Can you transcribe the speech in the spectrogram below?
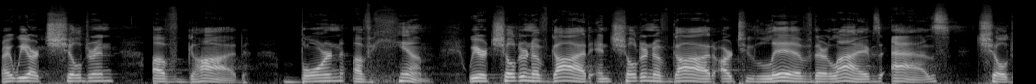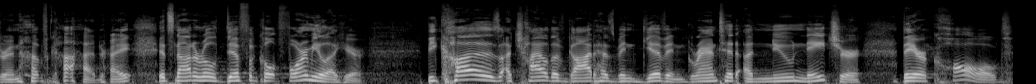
right? We are children of God, born of Him. We are children of God, and children of God are to live their lives as children of God, right? It's not a real difficult formula here. Because a child of God has been given, granted a new nature, they are called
